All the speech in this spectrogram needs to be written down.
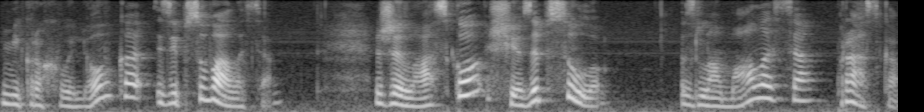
Мікрохвильовка зіпсувалася. Желаско ще зепсуло. Зламалася праска.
